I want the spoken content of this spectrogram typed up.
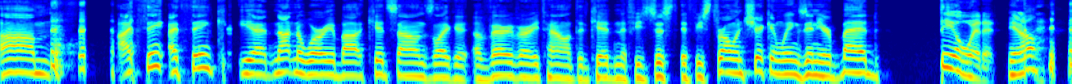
Um, I think I think yeah, nothing to worry about. Kid sounds like a, a very very talented kid, and if he's just if he's throwing chicken wings in your bed, deal with it. You know.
